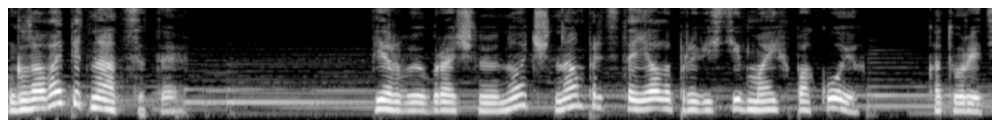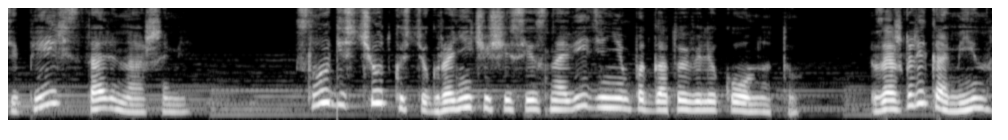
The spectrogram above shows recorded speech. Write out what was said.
Глава 15. Первую брачную ночь нам предстояло провести в моих покоях, которые теперь стали нашими. Слуги с чуткостью, граничащей с ясновидением, подготовили комнату. Зажгли камин,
